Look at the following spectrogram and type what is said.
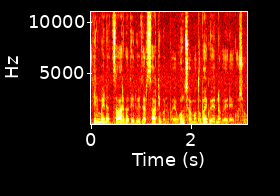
तिन महिना चार गते दुई हजार साठी भन्नुभयो। हुन्छ म तपाईँको हेर्न गइरहेको छु।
